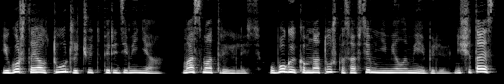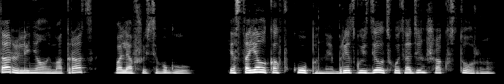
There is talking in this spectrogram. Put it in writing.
Егор стоял тут же, чуть впереди меня. Мы осмотрелись. Убогая комнатушка совсем не имела мебели, не считая старый линялый матрац, валявшийся в углу. Я стояла как вкопанная, брезгуя сделать хоть один шаг в сторону.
